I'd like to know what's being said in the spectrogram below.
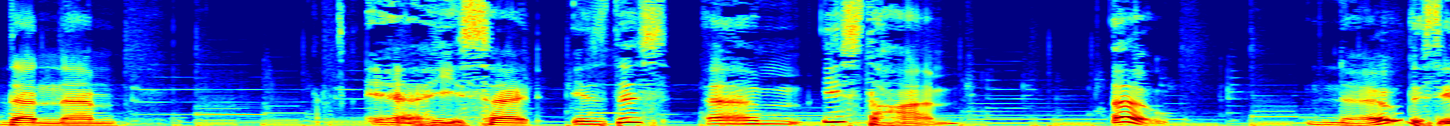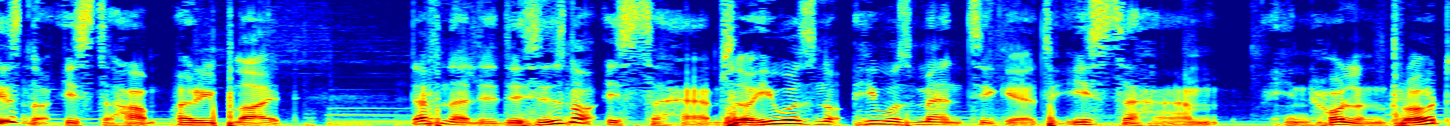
Then um, yeah, he said, Is this um, Easterham? Oh, no, this is not Easterham, I replied. Definitely, this is not Easterham. So he was not. He was meant to go to Easterham in Holland Road,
